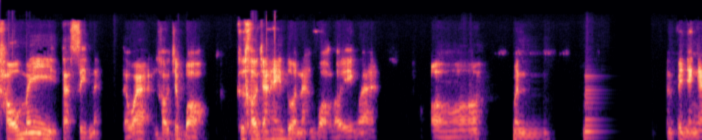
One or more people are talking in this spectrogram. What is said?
เขาไม่ตัดสินอะแต่ว่าเขาจะบอก คือเขาจะให้ตัวหนังบอกเราเองว่า อ๋อ มัน มันเป็นยังไง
